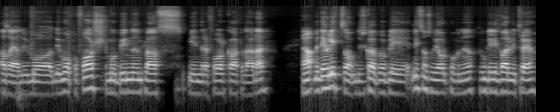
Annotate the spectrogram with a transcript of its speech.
Altså, ja, du må, du må på vors, du må begynne en plass, mindre folk, alt det der der. Ja. Men det er jo litt sånn, du skal jo bli litt sånn som vi holder på med nå. Du blir litt varm i trøya.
